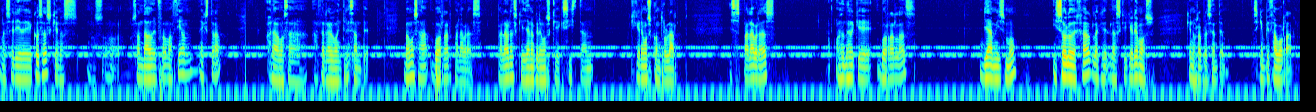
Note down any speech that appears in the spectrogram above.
una serie de cosas que nos, han dado información extra. Ahora vamos a hacer algo interesante. Vamos a borrar palabras. Palabras que ya no queremos que existan, que queremos controlar esas palabras vamos a tener que borrarlas ya mismo y solo dejar las que queremos que nos representen. Así que empieza a borrar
